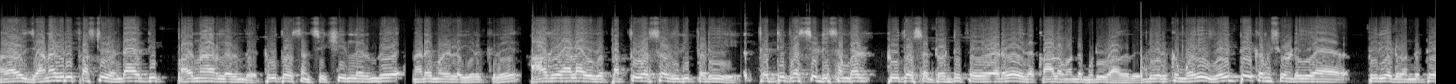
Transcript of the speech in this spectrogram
அதாவது ஜனவரி ஃபர்ஸ்ட் ரெண்டாயிரத்தி பதினாறுல இருந்து டூ தௌசண்ட் சிக்ஸ்டீன்ல இருந்து நடைமுறையில இருக்குது. ஆகையால இது பத்து வருஷம் விதிப்படி thirty first December two thousand twenty ஃபைவோட இந்த காலம் வந்து முடிவாகுது. அப்படி இருக்கும்போது எயிட் பே கமிஷனுடைய பீரியட் வந்துட்டு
